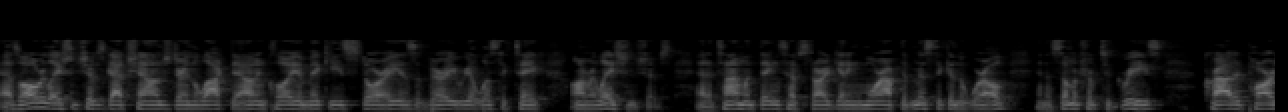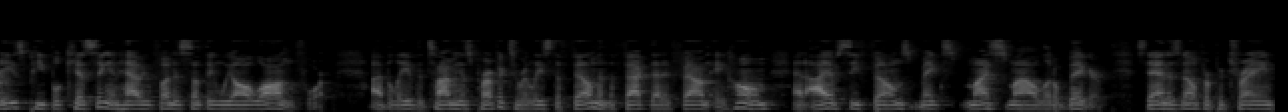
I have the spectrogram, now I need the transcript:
as all relationships got challenged during the lockdown and Chloe and Mickey's story is a very realistic take on relationships. At a time when things have started getting more optimistic in the world and a summer trip to Greece, Crowded parties, people kissing, and having fun is something we all long for. I believe the timing is perfect to release the film, and the fact that it found a home at IFC Films makes my smile a little bigger. Stan is known for portraying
